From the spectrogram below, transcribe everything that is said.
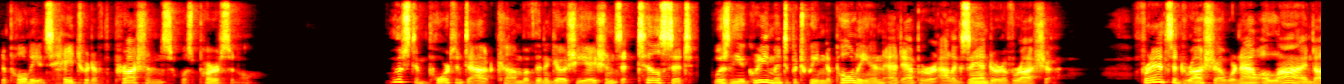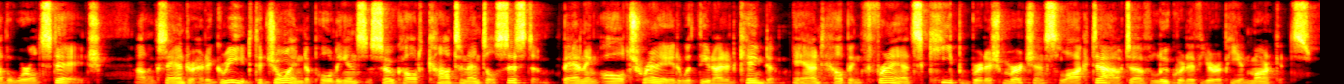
Napoleon's hatred of the Prussians was personal. The most important outcome of the negotiations at Tilsit was the agreement between Napoleon and Emperor Alexander of Russia. France and Russia were now aligned on the world stage, Alexander had agreed to join Napoleon's so called continental system, banning all trade with the United Kingdom, and helping France keep British merchants locked out of lucrative European markets.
